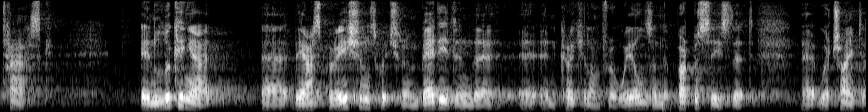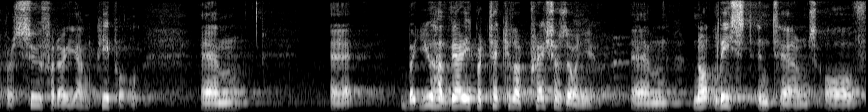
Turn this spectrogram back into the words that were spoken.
task in looking at uh, the aspirations which are embedded in the uh, in curriculum for Wales and the purposes that uh, we're trying to pursue for our young people. Um, uh, but you have very particular pressures on you, um, not least in terms of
